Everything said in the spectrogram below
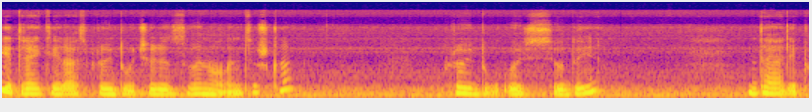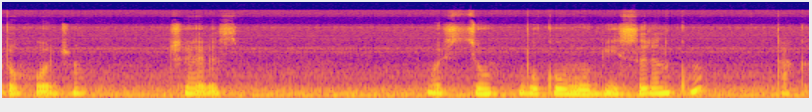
І третій раз пройду через звено ланцюжка, пройду ось сюди, далі проходжу через ось цю бокову бісеринку. Так,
